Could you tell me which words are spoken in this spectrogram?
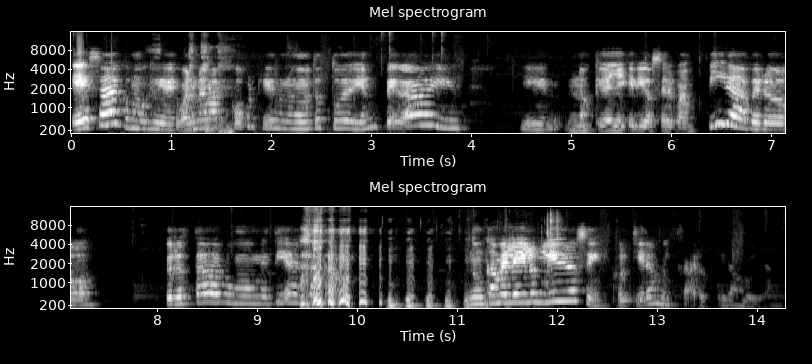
Esa como que igual me marcó porque en un momento estuve bien pegada y, y no es que haya querido ser vampira, pero pero estaba como metida en la. Nunca me leí los libros, sí, porque eran muy caros, eran muy grandes.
